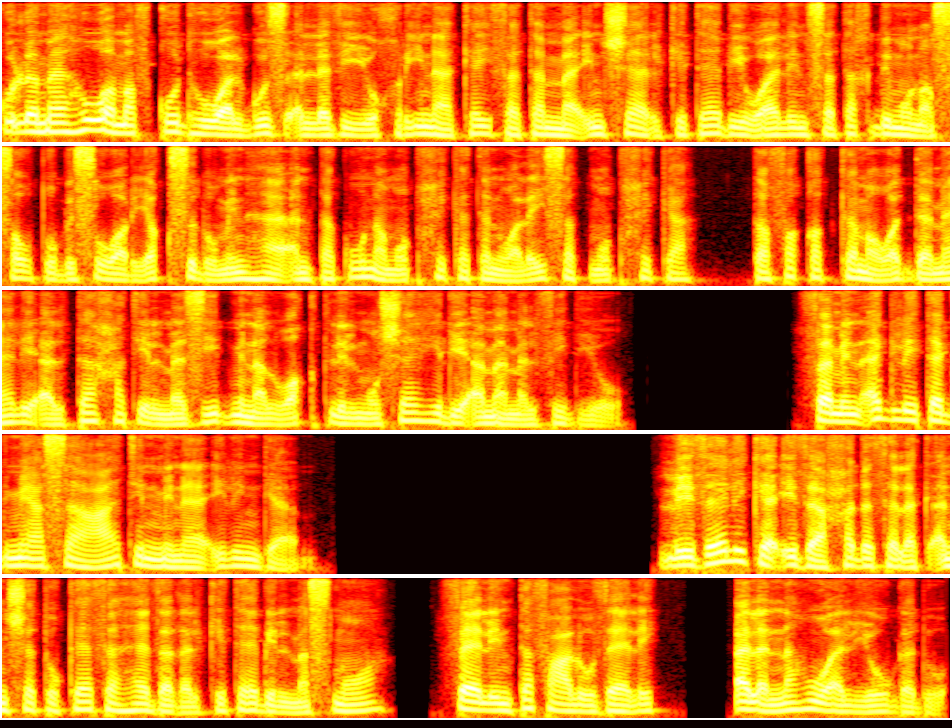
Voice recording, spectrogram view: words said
كل ما هو مفقود هو الجزء الذي يخرينا كيف تم إنشاء الكتاب وال ستخدمنا الصوت بصور يقصد منها أن تكون مضحكة وليست مضحكة فقط كمود مال التاحت المزيد من الوقت للمشاهد أمام الفيديو. فمن أجل تجميع ساعات من الإنجاب لذلك إذا حدث لك أنشة كاف هذا الكتاب المسموع فلن تفعل ذلك ألا أنه اليوجد.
